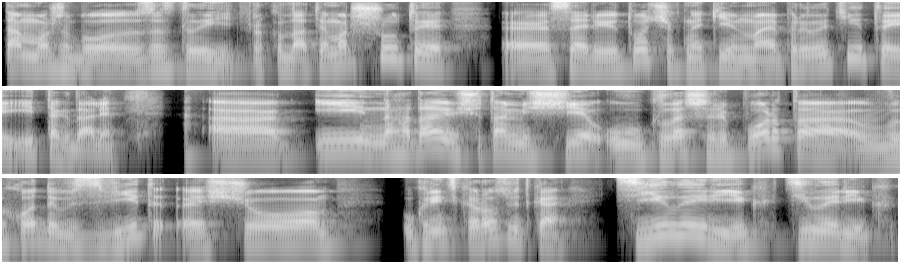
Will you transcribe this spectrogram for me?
Там можна було заздалегідь прокладати маршрути, е, серію точок, на які він має прилетіти, і так далі. І нагадаю, що там іще у Clash Report виходив звіт, е, що. Українська розвідка цілий рік, цілий рік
